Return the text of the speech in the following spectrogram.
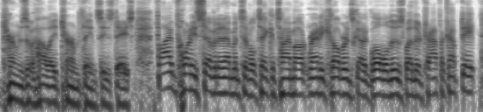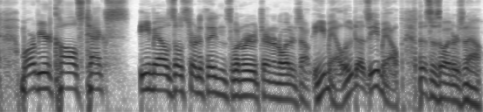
terms of how they term things these days. 527 in Edmonton. We'll take a timeout. Randy Kilburn's got a global news weather traffic update. More of your calls, texts, emails, those sort of things when we return on Oilers Now. Email. Who does email? This is Oilers Now.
